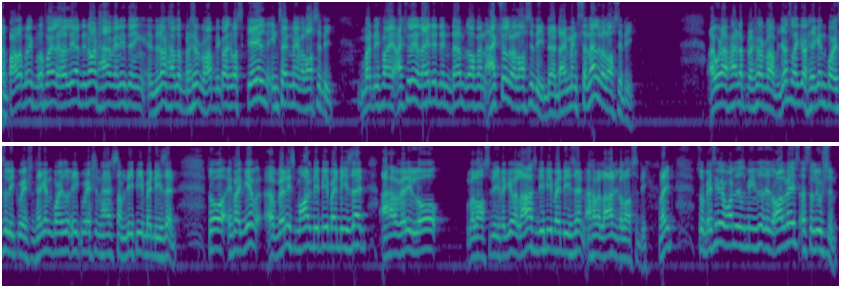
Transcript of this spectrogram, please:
The parabolic profile earlier did not have anything, it did not have the pressure drop because it was scaled inside my velocity. But if I actually write it in terms of an actual velocity, the dimensional velocity, I would have had a pressure drop just like your Hagen-Poiseuille equation. Hagen-Poiseuille equation has some dP by dz. So if I give a very small dP by dz, I have a very low velocity. If I give a large dP by dz, I have a large velocity, right. So basically what this means is always a solution.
